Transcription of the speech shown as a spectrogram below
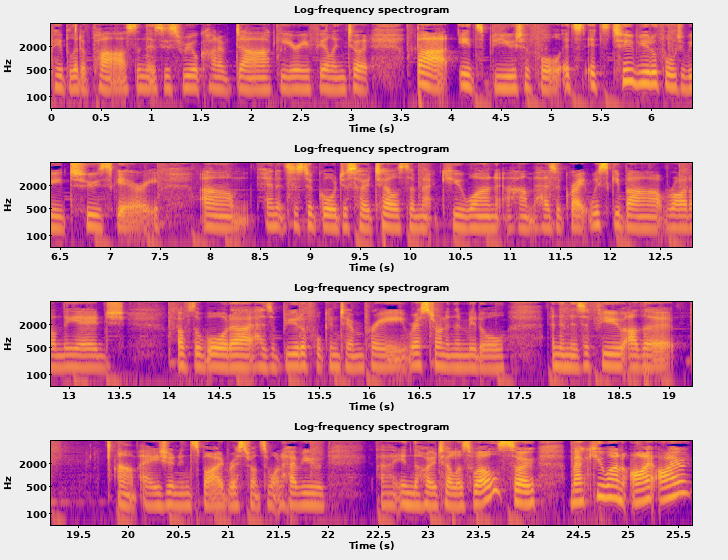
people that have passed, and there's this real kind of dark, eerie feeling to it. But it's beautiful. It's it's too beautiful to be too scary. Um, and it's just a gorgeous hotel. So Mac Q1 um, has a great whiskey bar right on the edge of the water. It has a beautiful contemporary restaurant in the middle, and then there's a few other um, Asian inspired restaurants and what have you uh, in the hotel as well. So Mac Q1, I, I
